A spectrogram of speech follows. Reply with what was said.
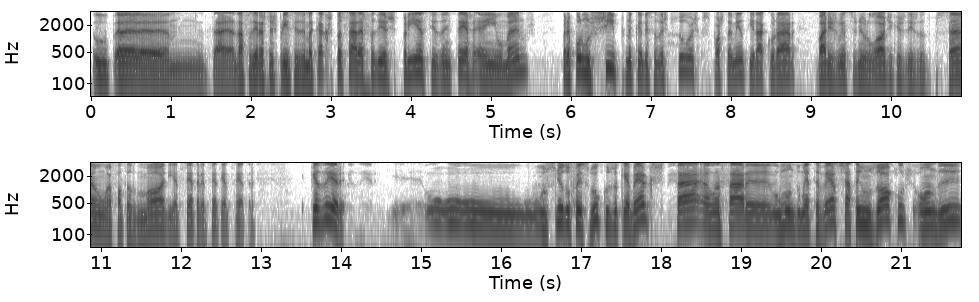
o, uh, a fazer estas experiências em macacos, passar a fazer experiências em, em humanos para pôr um chip na cabeça das pessoas que supostamente irá curar várias doenças neurológicas, desde a depressão, a falta de memória, etc, etc, etc. Quer dizer, o, o, o senhor do Facebook, o Zuckerberg, está a lançar uh, o mundo do metaverso, já tem uns óculos onde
